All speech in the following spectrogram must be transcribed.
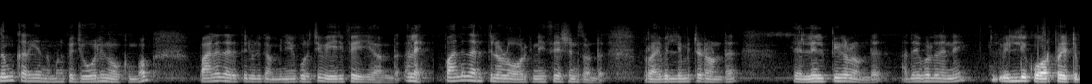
നമുക്കറിയാം നമ്മളൊക്കെ ജോലി നോക്കുമ്പം പലതരത്തിലൊരു കമ്പനിയെക്കുറിച്ച് വെരിഫൈ ചെയ്യാറുണ്ട്. അല്ലേ? പലതരത്തിലുള്ള ഓർഗനൈസേഷൻസ് ഉണ്ട്. പ്രൈവറ്റ് ലിമിറ്റഡ് ഉണ്ട്. എൽ എൽ പികളുണ്ട്. അതേപോലെ തന്നെ വലിയ കോർപ്പറേറ്റ്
